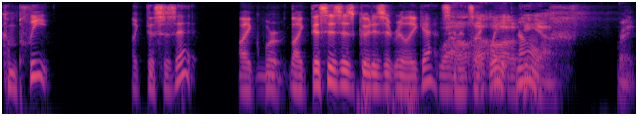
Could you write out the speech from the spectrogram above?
complete. Like this is it. Like we're mm-hmm. like this is as good as it really gets. and it's like a lot wait, of no. yeah, right.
